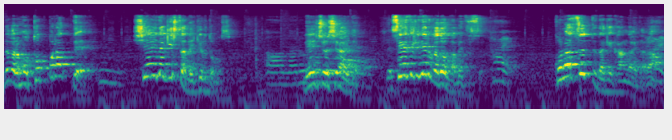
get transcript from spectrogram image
だからもう取っ払ってうん。試合だけしたらいけると思うんですよ。ああなるほど。練習しないで。で成績出るかどうかは別です。よはい。こなすってだけ考えたら、はい。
